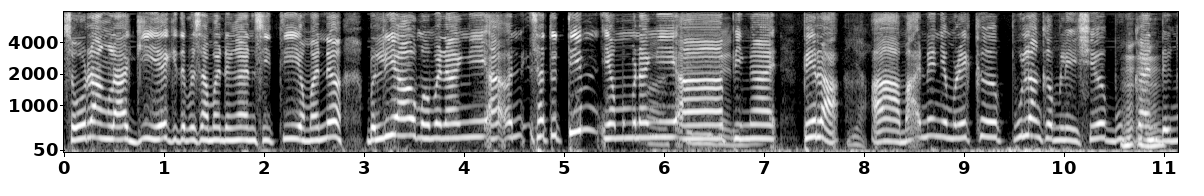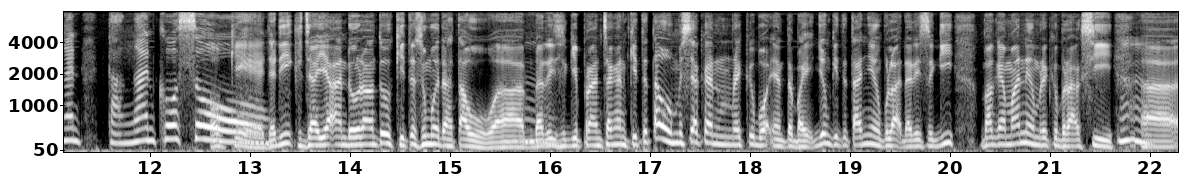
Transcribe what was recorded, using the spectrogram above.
seorang lagi ya kita bersama dengan Siti yang mana beliau memenangi aa, satu tim yang memenangi Ah, aa, tim event. pingat perak. Ya. Ah maknanya mereka pulang ke Malaysia bukan mm-hmm. dengan tangan kosong. Okey, jadi kejayaan orang tu kita semua dah tahu. Uh, hmm. Dari segi perancangan kita tahu mesti akan mereka buat yang terbaik. Jom kita tanya pula dari segi bagaimana mereka beraksi hmm. uh,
